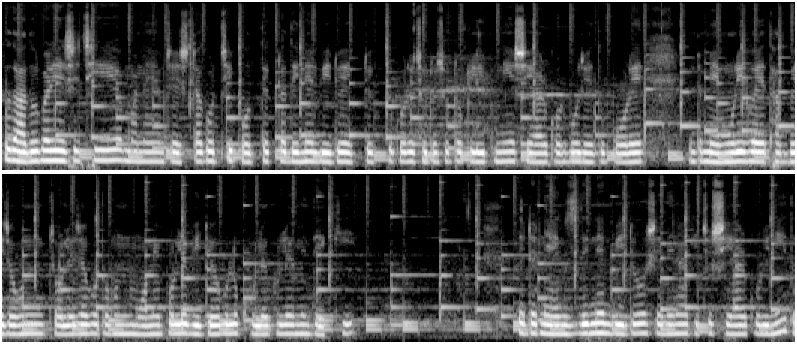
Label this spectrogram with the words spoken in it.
তো দাদুর বাড়ি এসেছি মানে চেষ্টা করছি প্রত্যেকটা দিনের ভিডিও একটু একটু করে ছোট ছোট ক্লিপ নিয়ে শেয়ার করব। যেহেতু পরে একটা মেমোরি হয়ে থাকবে, যখন চলে যাব তখন মনে পড়লে ভিডিওগুলো খুলে খুলে আমি দেখি। এটা নেক্সট দিনের ভিডিও সেদিন আর কিছু শেয়ার করিনি। তো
